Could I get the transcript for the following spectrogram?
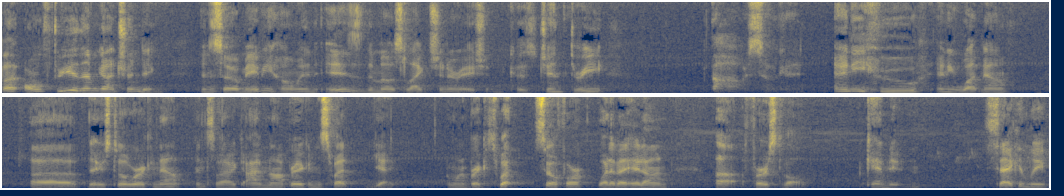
but all three of them got trending. And so maybe Hoenn is the most liked generation, because Gen 3, oh, it's so good. Any who, any what now? Uh, they're still working out, and so I, I'm not breaking a sweat yet. I want to break a sweat. So far, what have I hit on? Uh, first of all, Cam Newton. Secondly,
